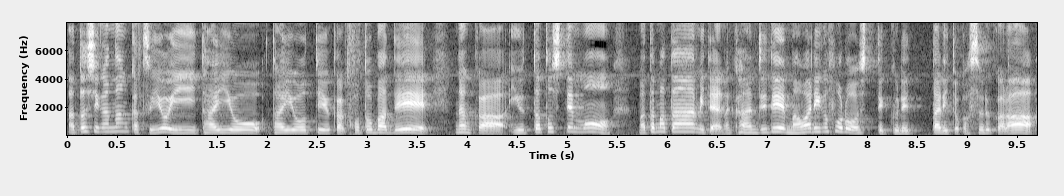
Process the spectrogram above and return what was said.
私がなんか強い対応対応っていうか言葉でなんか言ったとしてもまたまたみたいな感じで周りがフォローしてくれてたりとかするから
